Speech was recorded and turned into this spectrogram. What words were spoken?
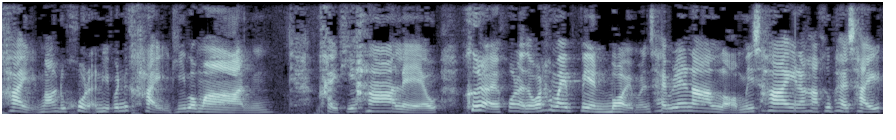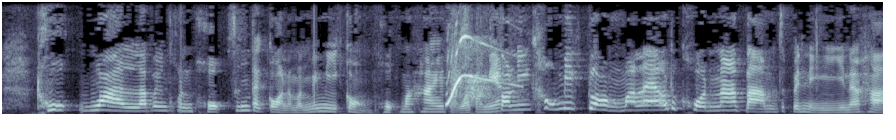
ไข่มากทุกคน อันนี้เป็นไข่ที่ประมาณไข่ที่ 5 แล้ว คือหลายคนอาจจะว่าทำไมเปลี่ยนบ่อยมันใช้ไม่ได้นานหรอไม่ใช่นะคะ คือแพรใช้ทุกวันแล้วเป็นคนพก ซึ่งแต่ก่อนมันไม่มีกล่องพกมาให้แต่ว่าตอนนี้ตอนนี้เขามีกล่องมาแล้วทุกคนหน้าตามจะเป็นอย่างนี้นะคะ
